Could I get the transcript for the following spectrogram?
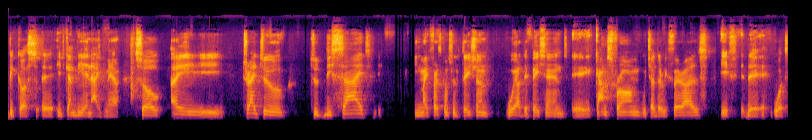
because uh, it can be a nightmare. So i try to to decide in my first consultation where the patient uh, comes from, which are the referrals, if the what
